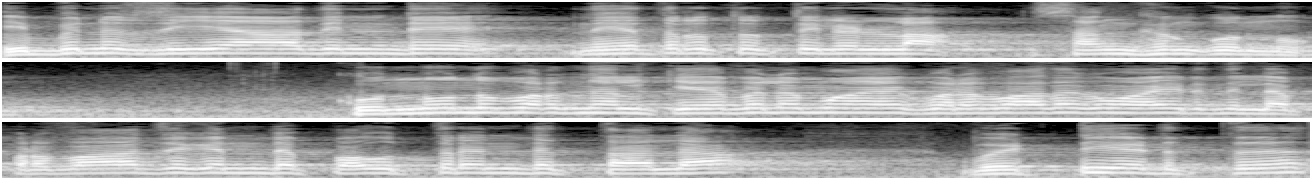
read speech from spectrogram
ഇബ്നു സിയാദിന്റെ നേതൃത്വത്തിലുള്ള സംഘം കൊന്നു. കൊന്നു എന്ന് പറഞ്ഞാൽ കേവലമായ കൊലപാതകമായിരുന്നില്ല. പ്രവാചകന്റെ പൗത്രന്റെ തല വെട്ടിയെടുത്ത്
